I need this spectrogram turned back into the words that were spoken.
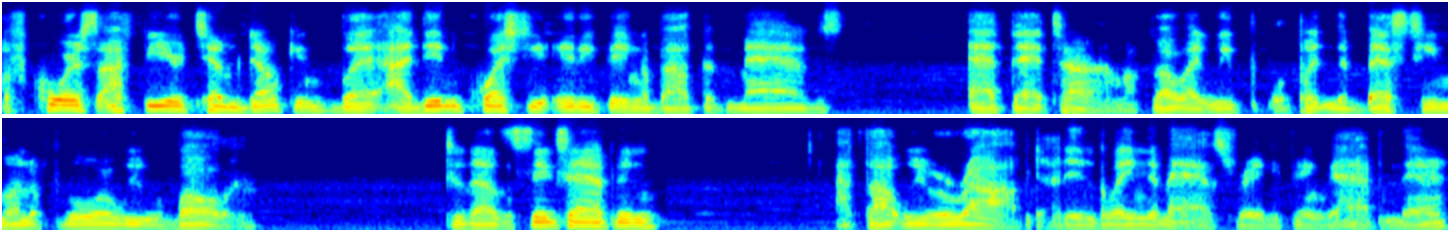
Of course, I feared Tim Duncan, but I didn't question anything about the Mavs at that time. I felt like we were putting the best team on the floor. We were balling. 2006 happened. I thought we were robbed. I didn't blame the Mavs for anything that happened there.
